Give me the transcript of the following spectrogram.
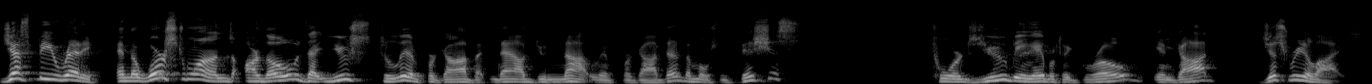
Just be ready. And the worst ones are those that used to live for God, but now do not live for God. They're the most vicious towards you being able to grow in God. Just realize,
